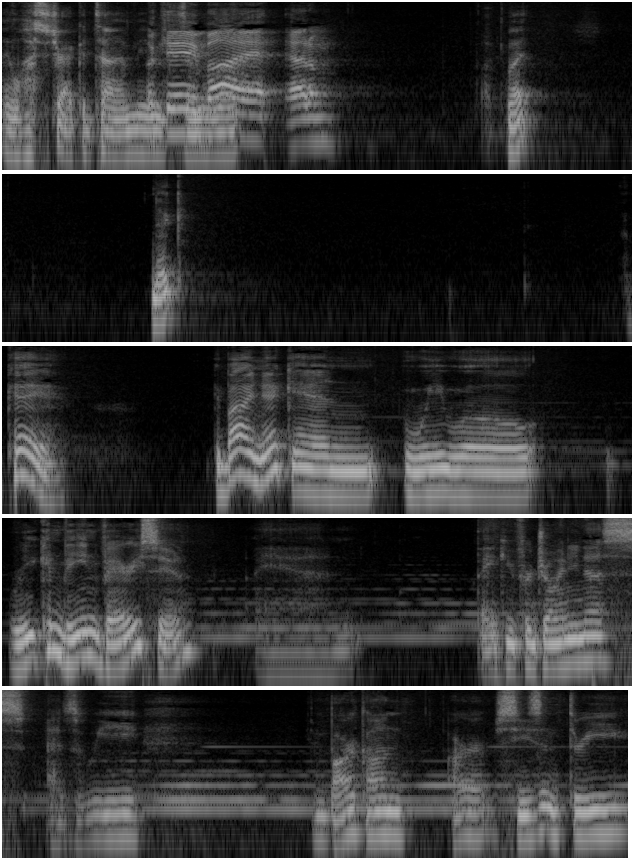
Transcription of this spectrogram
I lost track of time. Okay, some of that- bye, Adam. What? Nick? Okay. Goodbye, Nick, and we will reconvene very soon. And thank you for joining us as we embark on our season three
